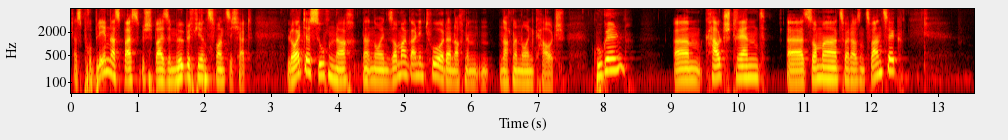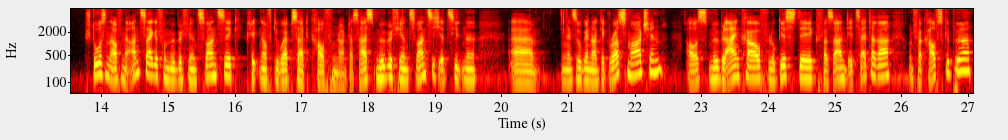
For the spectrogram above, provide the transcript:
Das Problem, das beispielsweise Möbel24 hat. Leute suchen nach einer neuen Sommergarnitur oder nach, einem, nach einer neuen Couch. Googeln, ähm, Couch-Trend äh, Sommer 2020 stoßen auf eine Anzeige von Möbel24, klicken auf die Website, kaufen dort. Das heißt, Möbel24 erzielt eine, äh, eine sogenannte Gross Margin aus Möbeleinkauf, Logistik, Versand etc. und Verkaufsgebühr,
